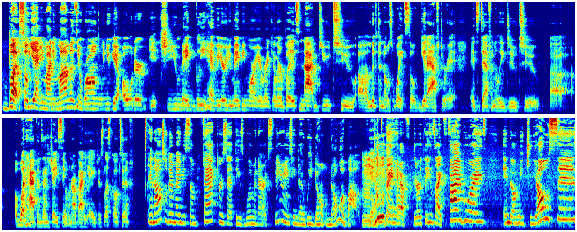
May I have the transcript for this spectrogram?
but so yeah, Imani, mom isn't wrong. When you get older, it, you may bleed heavier, you may be more irregular, but it's not due to uh, lifting those weights. So get after it. It's definitely due to uh, what happens, as Jaye said, when our body ages. Let's go, Tiff. And also, there may be some factors that these women are experiencing that we don't know about. Mhm. Do they have? There are things like fibroids, endometriosis,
